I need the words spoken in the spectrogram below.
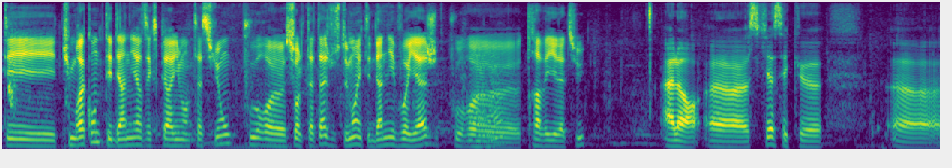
tu me racontes tes dernières expérimentations pour, euh, sur le Tata, justement, et tes derniers voyages pour euh, travailler là-dessus. Alors, euh, ce qu'il y a, c'est que euh,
